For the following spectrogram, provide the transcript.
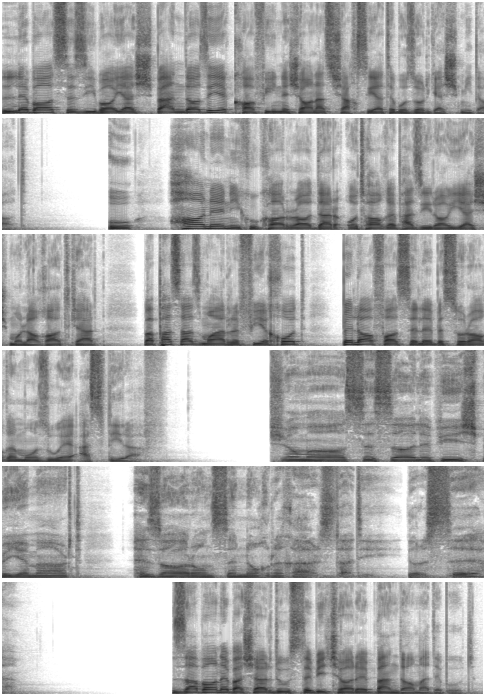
لباس زیبایش به اندازه کافی نشان از شخصیت بزرگش می‌داد. او هان نیکوکار را در اتاق پذیراییش ملاقات کرد و پس از معرفی خود بلا فاصله به سراغ موضوع اصلی رفت. شما سه سال پیش به یه مرد هزار اونس نقره قرض دادی درسته؟ زبان بشر دوست بیچاره بند آمده بود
